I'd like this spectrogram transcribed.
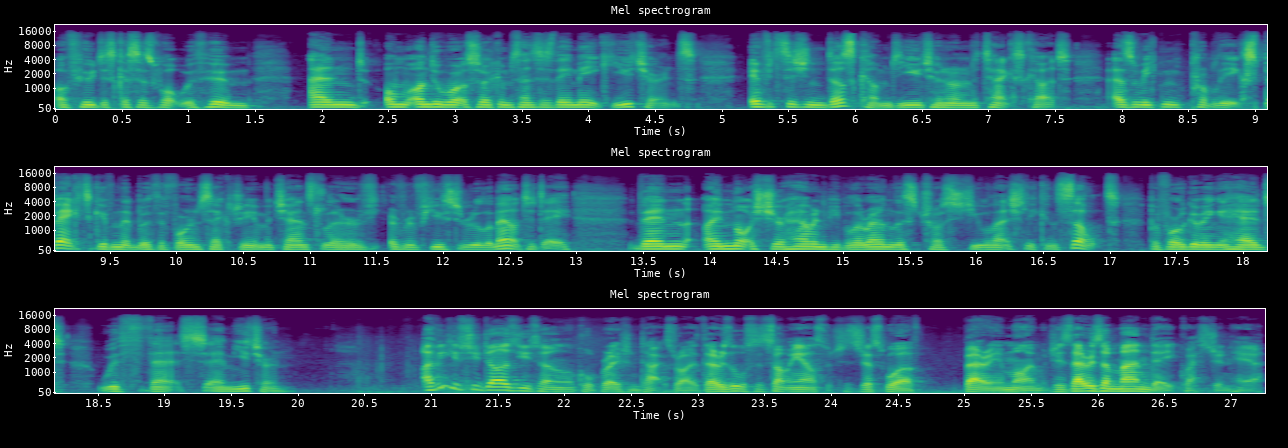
of who discusses what with whom and um, under what circumstances they make U turns. If a decision does come to U turn on a tax cut, as we can probably expect, given that both the Foreign Secretary and the Chancellor have refused to rule them out today, then I'm not sure how many people around Liz Truss you will actually consult before going ahead with that um, U turn. I think if she does U-turn on the corporation tax rise, there is also something else which is just worth bearing in mind, which is there is a mandate question here.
